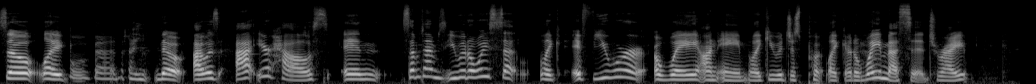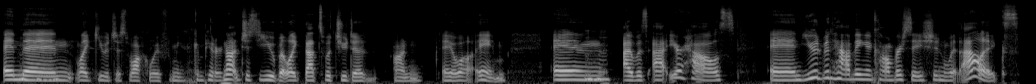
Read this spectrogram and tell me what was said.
So, like, oh god No, I was at your house, and sometimes you would always set like if you were away on AIM, like you would just put like an away message, right? And mm-hmm. then like you would just walk away from your computer. Not just you, but like that's what you did on AOL AIM. And mm-hmm. I was at your house, and you had been having a conversation with Alex,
